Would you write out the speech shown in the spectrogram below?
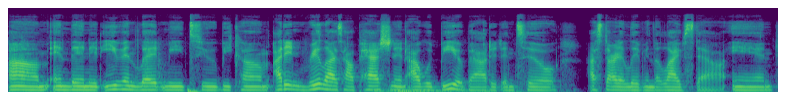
Um, and then it even led me to become, I didn't realize how passionate I would be about it until I started living the lifestyle. And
